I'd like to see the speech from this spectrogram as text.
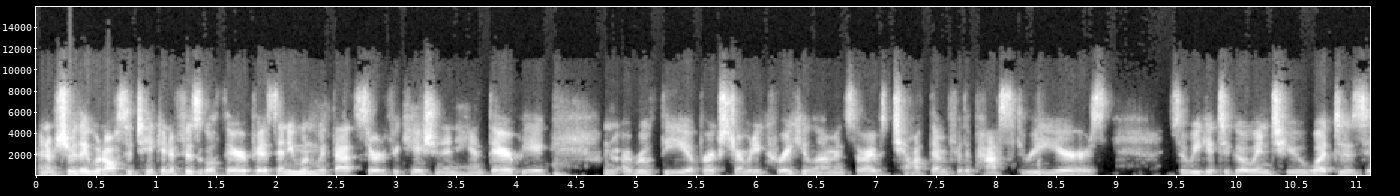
And I'm sure they would also take in a physical therapist, anyone with that certification in hand therapy. And I wrote the upper extremity curriculum. And so I've taught them for the past three years. So we get to go into what does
